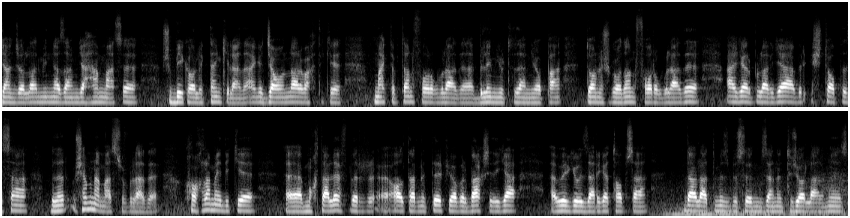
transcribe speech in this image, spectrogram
janjollar meni nazarimga hammasi shu bekorlikdan keladi. Agar javonlar vaqtiki maktabdan forig' bo'ladi bilim yurtidan yo donishgohdan forig' bo'ladi agar bularga bir ish topilsa bular o'sha bilan masruf bo'ladi. Xohlamaydiki e, muxtalif bir e, alternativ yo bir baxshiga u yerga o'zlariga topsa davlatimiz bo'lsin bizani tujorlarimiz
